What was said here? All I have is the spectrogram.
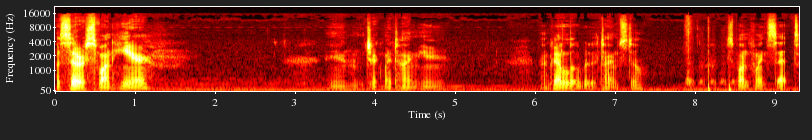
Let's set our spawn here. And let me check my time here. I've got a little bit of time still. Spawn point set.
